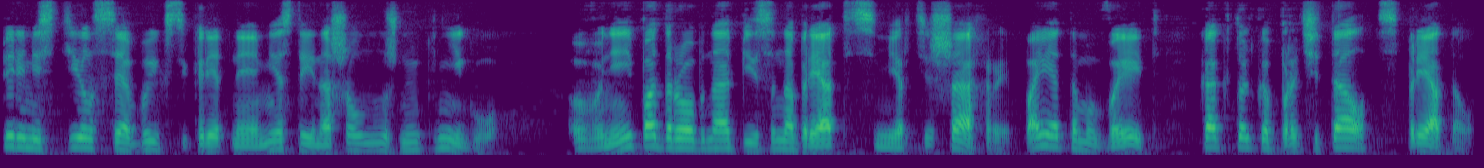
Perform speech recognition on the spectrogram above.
Переместился в их секретное место и нашел нужную книгу. В ней подробно описан обряд смерти Шахры, поэтому Вейт, как только прочитал, спрятал.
